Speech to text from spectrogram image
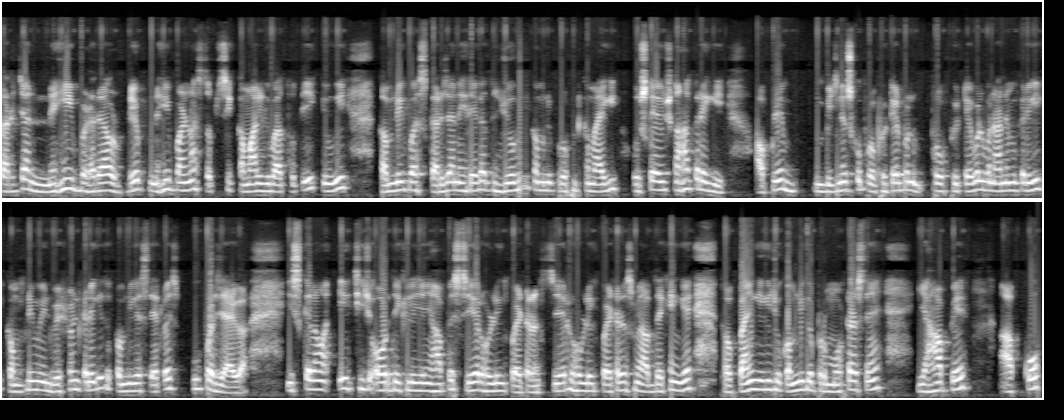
कर्जा नहीं बढ़ रहा है और डेप्ट नहीं बढ़ना सबसे कमाल की बात होती है, क्योंकि कंपनी के पास कर्जा नहीं रहेगा तो जो भी कंपनी प्रॉफिट कमाएगी, उसका यूज़ कहाँ करेगी? अपने बिज़नेस को प्रॉफिटेबल प्रॉफिटेबल बनाने में करेगी कंपनी में इन्वेस्टमेंट करेगी तो कंपनी का शेयर प्राइस ऊपर जाएगा। इसके अलावा एक चीज़ और देख लीजिए, यहाँ पे share holding pattern share holding pattern में आप देखेंगे तो आप पाएँगे कि जो कंपनी के प्रमोटर्स हैं, यहाँ पे आपको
